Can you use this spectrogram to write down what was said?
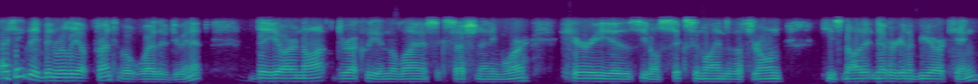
I think they've been really upfront about why they're doing it. They are not directly in the line of succession anymore. Harry is, you know, sixth in line to the throne. He's not never going to be our king,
